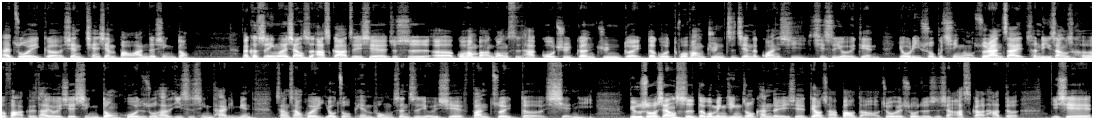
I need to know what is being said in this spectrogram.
来做一个线前线保安的行动。那可是因为像是阿斯卡这些，就是呃国防保安公司，它过去跟军队德国国防军之间的关系，其实有一点有理说不清哦。虽然在成立上是合法，可是它有一些行动，或者是说它的意识形态里面，常常会游走偏锋，甚至有一些犯罪的嫌疑。比如说像是德国《明镜周刊》的一些调查报道，就会说就是像阿斯卡他的一些。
